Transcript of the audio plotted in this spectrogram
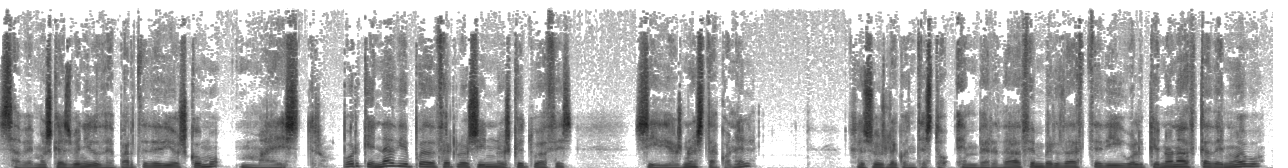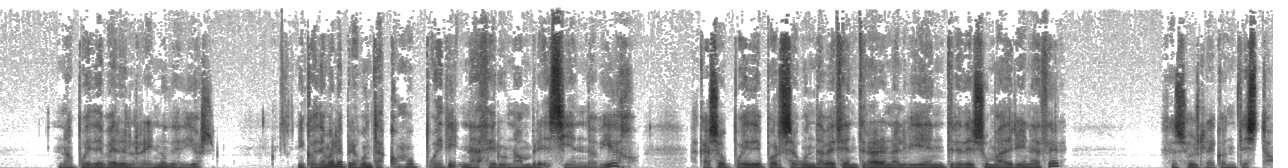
sabemos que has venido de parte de Dios como maestro, porque nadie puede hacer los signos que tú haces si Dios no está con él. Jesús le contestó, En verdad, en verdad te digo, el que no nazca de nuevo no puede ver el reino de Dios. Nicodemo le pregunta, ¿cómo puede nacer un hombre siendo viejo? ¿Acaso puede por segunda vez entrar en el vientre de su madre y nacer? Jesús le contestó,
